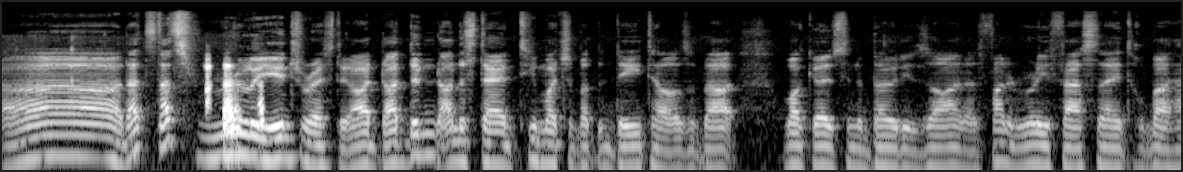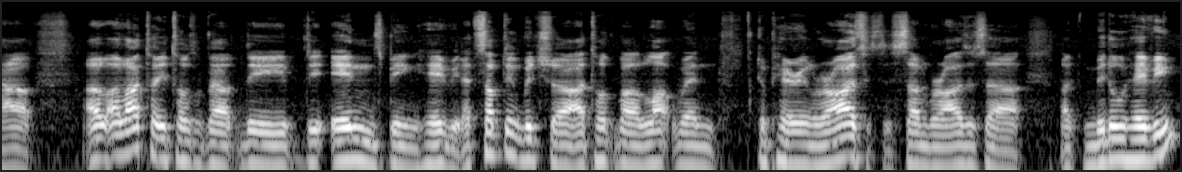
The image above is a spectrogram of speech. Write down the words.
Ah, that's that's really interesting. I, I didn't understand too much about the details about what goes into bow design. I find it really fascinating to talk about how I, I liked how you talked about the the ends being heavy. That's something which uh, I talk about a lot when comparing risers. Some risers are like middle heavy,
